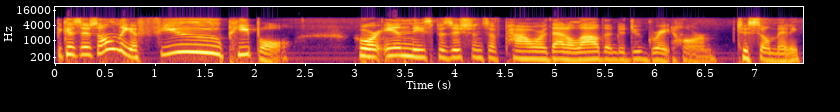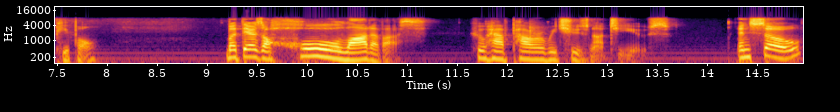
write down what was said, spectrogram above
because there's only a few people who are in these positions of power that allow them to do great harm to so many people. But there's a whole lot of us who have power we choose not to use. And so,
